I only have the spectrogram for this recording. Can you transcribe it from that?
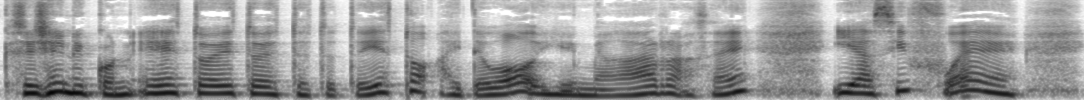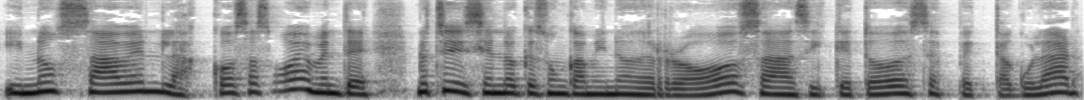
que se llene con esto, esto, esto, esto, y esto, ahí te voy y me agarras, ¿eh? Y así fue. Y no saben las cosas. Obviamente, no estoy diciendo que es un camino de rosas y que todo es espectacular,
